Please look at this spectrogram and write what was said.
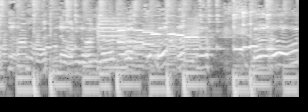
no, no, no, no.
